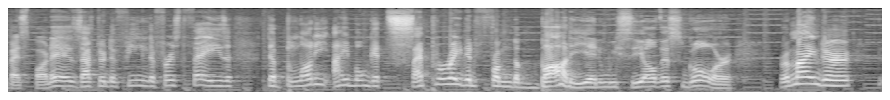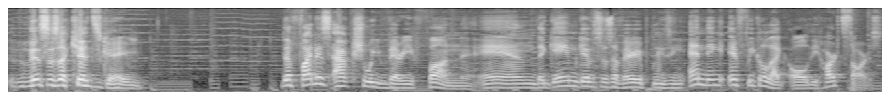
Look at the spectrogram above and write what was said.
Best part is, after defeating the first phase, the bloody eyeball gets separated from the body and we see all this gore. Reminder, this is a kid's game. The fight is actually very fun, and the game gives us a very pleasing ending if we collect all the heart stars.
